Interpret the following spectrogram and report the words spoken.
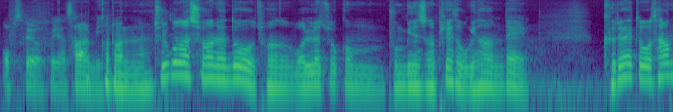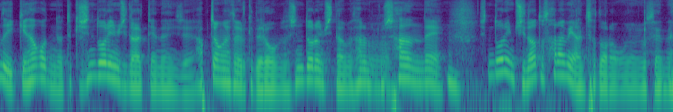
없어요. 그냥 사람이. 그렇네. 출근할 시간에도 저는 원래 조금 붐비는 시간 피해서 오긴 하는데 그래도 사람들 있긴 하거든요. 특히 신도림 지날 때는 이제 합정에서 이렇게 내려오면서 신도림 지나면 사람 좀 어. 차는데 음. 신도림 지나도 사람이 안 차더라고요. 요새는.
